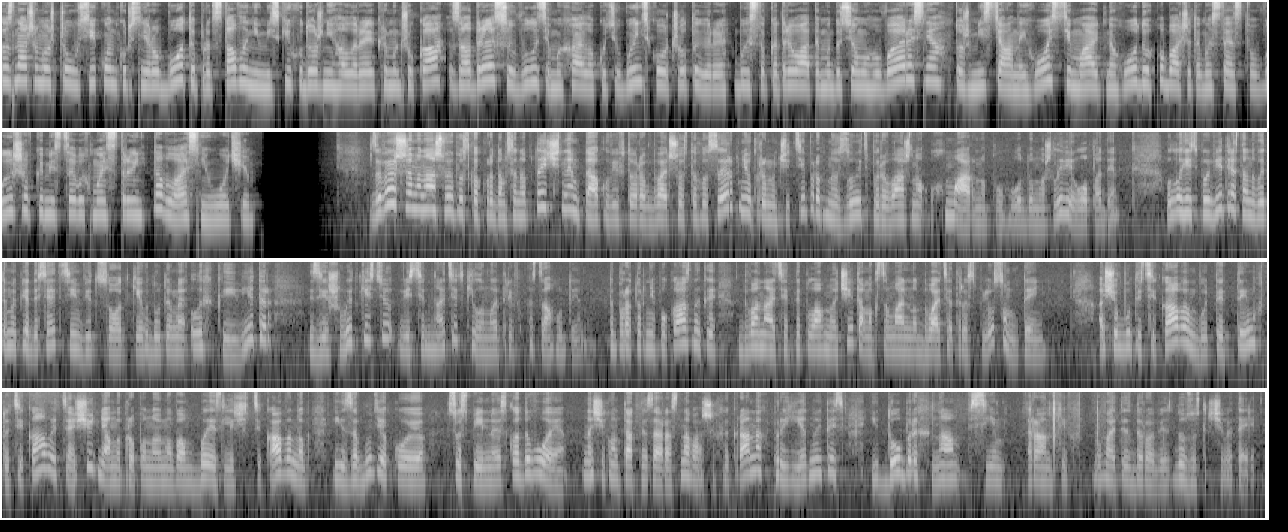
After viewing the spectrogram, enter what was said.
Зазначимо, що усі конкурсні роботи представлені в міській художній галереї Кременчука за адресою вулиця Михайла Коцюбинського, 4. Виставка триватиме до 7 вересня, тож містяни й гості мають нагоду побачити мистецтво вишивки місцевих майстринь на власні очі. Завершуємо наш випуск акордом синоптичним. Так, у вівторок, 26 серпня, у Кременчуці прогнозують переважно хмарну погоду, можливі опади. Вологість повітря становитиме 57%, дутиме легкий вітер зі швидкістю 18 км за годину. Температурні показники 12 тепла вночі та максимально 23 з плюсом в день. А щоб бути цікавим, бути тим, хто цікавиться, щодня ми пропонуємо вам безліч цікавинок і за будь-якою суспільною складовою. Наші контакти зараз на ваших екранах. Приєднуйтесь і добрих нам всім ранків. Бувайте здорові! До зустрічі в етері.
